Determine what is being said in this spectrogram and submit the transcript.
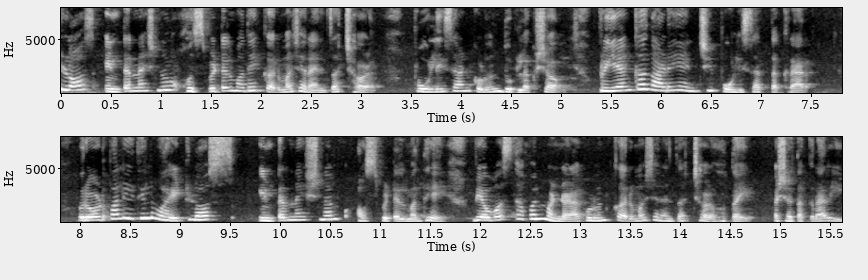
लॉस इंटरनॅशनल हॉस्पिटलमध्ये कर्मचाऱ्यांचा छळ पोलिसांकडून दुर्लक्ष. प्रियंका गाडे यांची पोलिसात तक्रार. रोडपाली येथील व्हाईट लॉस इंटरनॅशनल हॉस्पिटलमध्ये व्यवस्थापन मंडळाकडून कर्मचाऱ्यांचा छळ होत आहे अशा तक्रारी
